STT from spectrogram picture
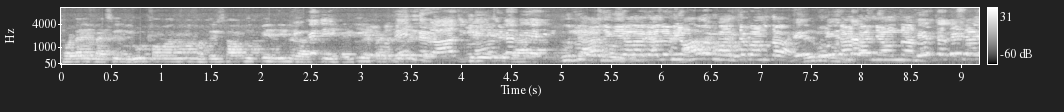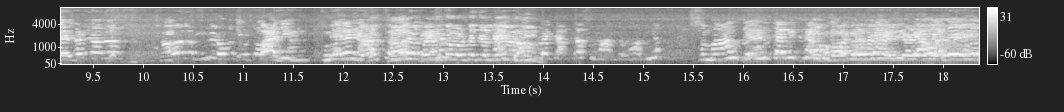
ਤੁਹਾਡਾ ਇਹ ਮੈਸੇਜ ਜ਼ਰੂਰ ਪਾਵਾਂਗਾ ਮੈਂ। ਮੰਤਰੀ ਸਾਹਿਬ ਨੂੰ ਕਿ ਇੰਨੀ ਨਾਰਾਜ਼ਗੀ ਹੈਗੀ ਹੈ ਪਿੰਡ ਦੇ ਨਹੀਂ, ਵਿੱਚ। ਨਾਰਾਜ਼ਗੀ ਦੀ ਗੱਲ ਹੈ ਜੀ। ਦੂਜੀ ਗੱਲ ਰਾਜਗੀ ਵਾਲਾ ਗੱਲ ਨਹੀਂ ਉਹਨਾਂ ਦਾ ਫਰਜ਼ ਬਣਦਾ। ਵੋਟਾਂ ਪਾਈਆਂ ਉਹਨਾਂ ਨੇ। ਫੇਰ ਚੱਲੇ ਜਾਣੇ ਖੜੀਆਂ ਨਾ। ਸਾਰਾ ਦੇ ਮੂਰੇ ਹੋ ਕੇ ਬਾਜੀ ਮੇਰੇ ਨਾਲ ਸਾਰੇ ਪਿੰਡ ਤੋਂ ਉੱਡ ਚੱਲੇ ਆ ਅਸੀਂ ਸਮਾਨ ਦਵਾਉਂਦੀ ਹਾਂ। ਸਮਾਨ ਦੇਣ ਤੇ ਵੀ ਫਿਰ ਮੁੱਕਰ ਜਾਂਦੇ ਆ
